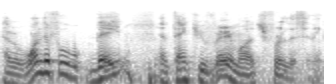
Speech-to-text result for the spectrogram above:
Have a wonderful day, and thank you very much for listening.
